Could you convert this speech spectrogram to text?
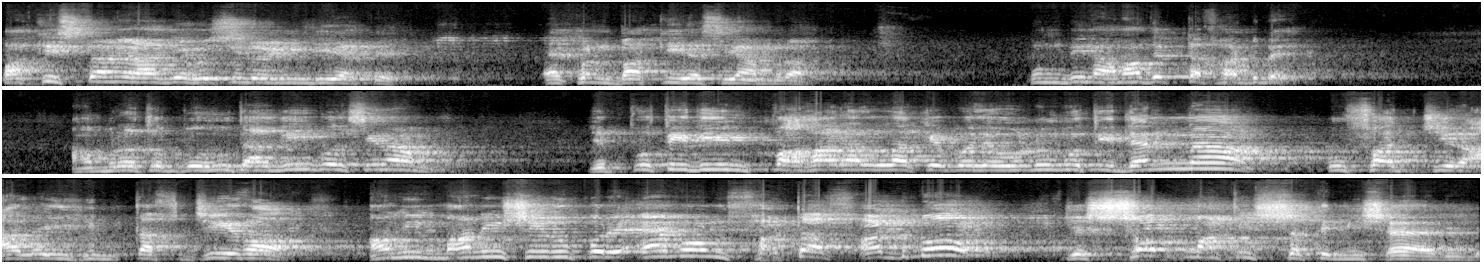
পাকিস্তানের আগে হয়েছিল ইন্ডিয়াতে, এখন বাকি আছি আমরা। কোনদিন আমাদেরটা ফাটবে? আমরা তো বহুত আগেই বলছিলাম যে প্রতিদিন পাহাড় আল্লাহকে বলে অনুমতি দেন না, উফাজ্জির আলাইহিম তাফজিরা। আমি মানুষের উপরে এমন ফাটা ফাটবো যে সব মাটির সাথে মিশায়া দিব।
